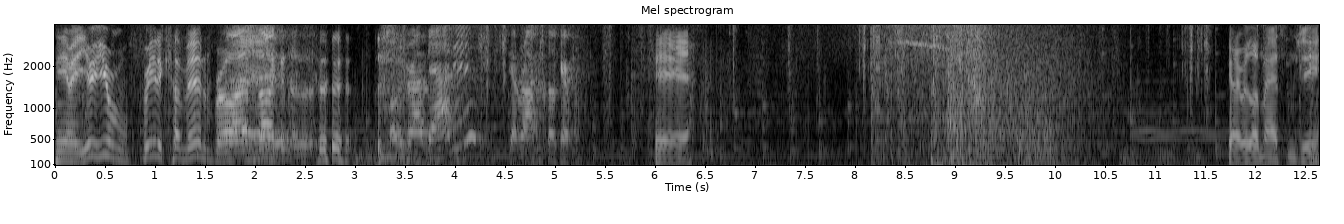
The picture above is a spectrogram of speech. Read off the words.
Yeah, man, you're you're free to come in, bro. I'm not gonna. Want to drive down, dude? Got rockets, so careful. yeah. Gotta reload my SMG.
